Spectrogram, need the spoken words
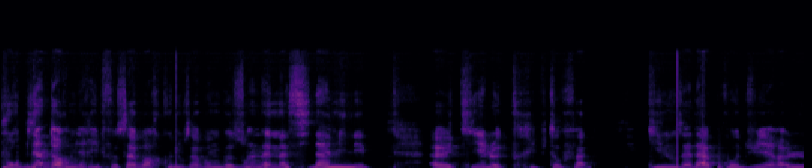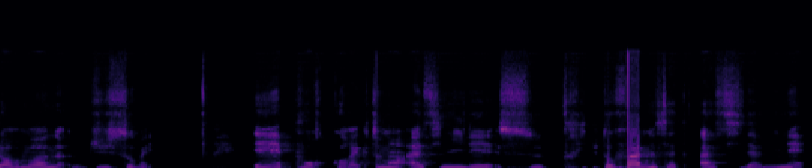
pour bien dormir, il faut savoir que nous avons besoin d'un acide aminé qui est le tryptophane, qui nous aide à produire l'hormone du sommeil. Et pour correctement assimiler ce tryptophane, cet acide aminé,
